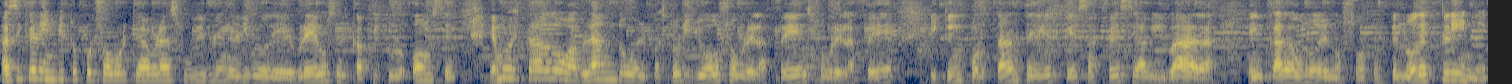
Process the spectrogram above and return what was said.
Así que le invito por favor que abra su Biblia en el libro de Hebreos, el capítulo 11. Hemos estado hablando el pastor y yo sobre la fe, sobre la fe y qué importante es que esa fe sea avivada en cada uno de nosotros, que no decline.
